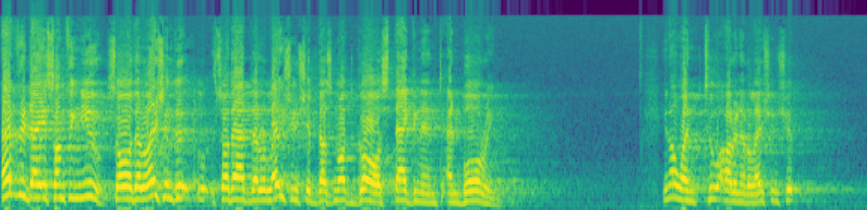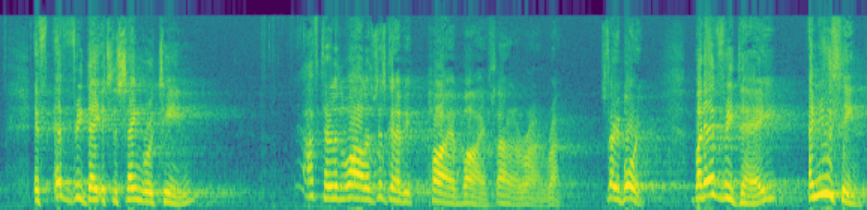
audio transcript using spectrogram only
every day is something new. So the relation to, so that the relationship does not go stagnant and boring. You know when two are in a relationship, if every day it's the same routine, after a little while it's just going to be hi, bye, it's very boring. But every day, a new thing.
